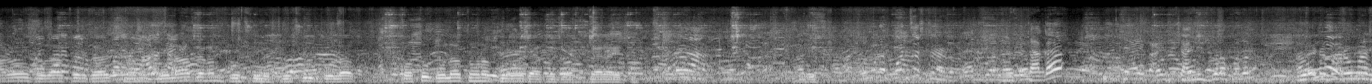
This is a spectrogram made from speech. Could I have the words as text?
আরও গোলাপের গাছ মানে গোলাপ এখন প্রচুর প্রচুর গোলাপ। কত গোলাপ তোমরা পুরো দেখো যায় ভ্যারাইটি টাকা? টাকা চাইনিজ গোলাপ বারো মাস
